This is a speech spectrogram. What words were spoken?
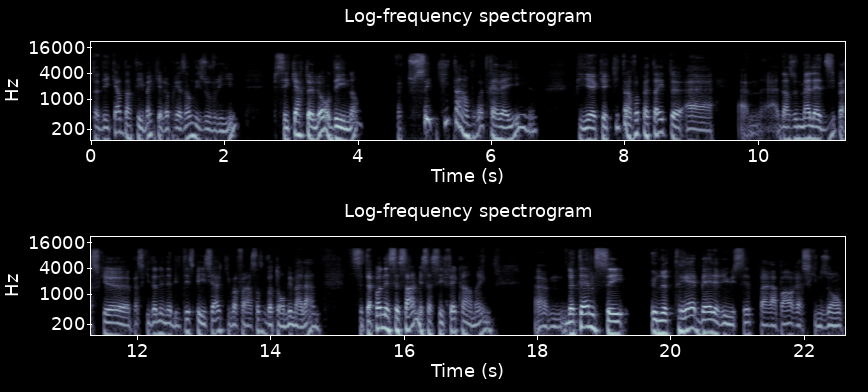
tu as des cartes dans tes mains qui représentent des ouvriers, puis ces cartes-là ont des noms. Fait que tu sais qui t'envoie travailler, puis que qui t'envoie peut-être à, euh, dans une maladie parce que parce qu'il donne une habilité spéciale qui va faire en sorte qu'il va tomber malade. C'était pas nécessaire, mais ça s'est fait quand même. Euh, le thème, c'est une très belle réussite par rapport à ce qu'ils nous ont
